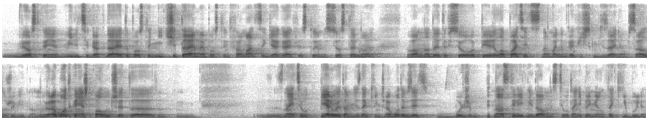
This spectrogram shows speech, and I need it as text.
верстка, видите как, да, это просто нечитаемая просто информация, география, стоимость, все остальное – вам надо это все перелопатить с нормальным графическим дизайнером, сразу же видно. Ну и работа, конечно, получше, это, знаете, вот первые там, не знаю, какие-нибудь работы взять, больше 15-летней давности, вот они примерно такие были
